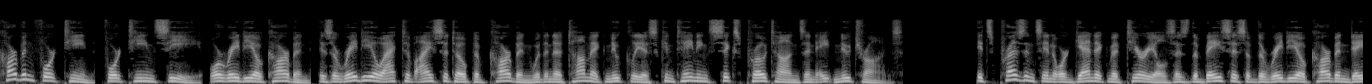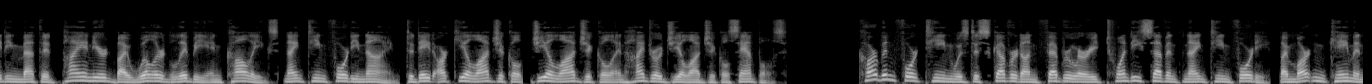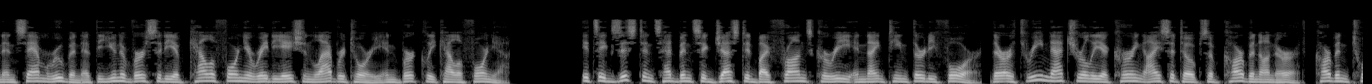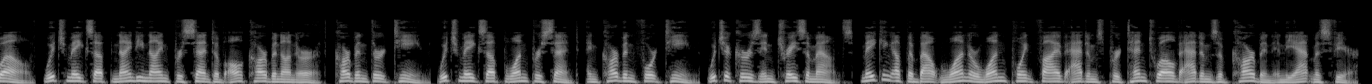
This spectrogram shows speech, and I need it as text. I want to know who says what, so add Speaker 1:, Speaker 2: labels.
Speaker 1: Carbon-14, 14C, or radiocarbon, is a radioactive isotope of carbon with an atomic nucleus containing 6 protons and 8 neutrons. Its presence in organic materials is the basis of the radiocarbon dating method pioneered by Willard Libby and colleagues 1949 to date archaeological, geological and hydrogeological samples. Carbon-14 was discovered on February 27, 1940, by Martin Kamen and Sam Rubin at the University of California Radiation Laboratory in Berkeley, California. Its existence had been suggested by Franz Kurie in 1934. There are three naturally occurring isotopes of carbon on Earth carbon 12, which makes up 99% of all carbon on Earth, carbon 13, which makes up 1%, and carbon 14, which occurs in trace amounts, making up about 1 or 1.5 atoms per 1012 atoms of carbon in the atmosphere.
